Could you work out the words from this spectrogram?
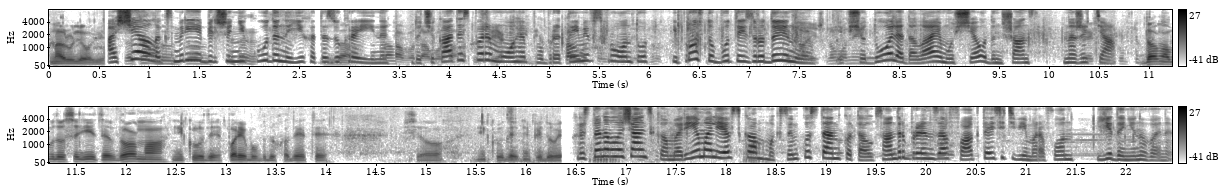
на рульові. А ще Алекс мріє більше нікуди не їхати з України, дочекатись перемоги, побратимів з фронту і просто бути із родиною, якщо доля дала йому ще один шанс на життя. Вдома буду сидіти, вдома, нікуди. По рибу буду ходити. Все, нікуди не піду. Христина Волочанська, Марія Малєвська, Максим Костенко та Олександр Бринза. Факти СІТВ Марафон. Єдині новини.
